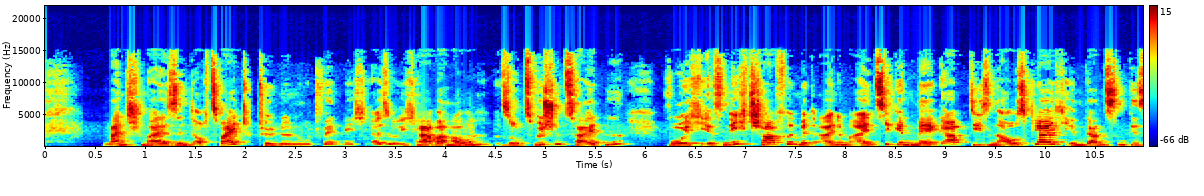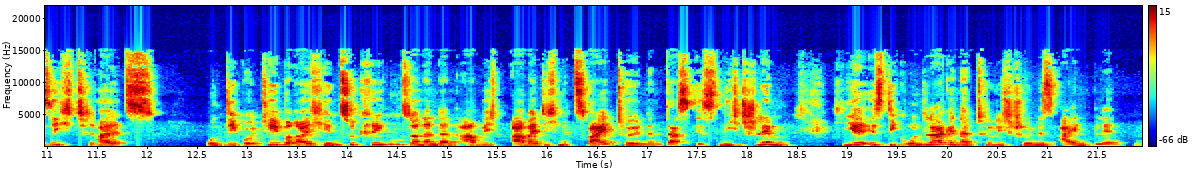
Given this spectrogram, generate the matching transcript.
Manchmal sind auch Zweittöne notwendig. Also ich habe mhm. auch so Zwischenzeiten, wo ich es nicht schaffe, mit einem einzigen Make-up diesen Ausgleich im ganzen Gesicht, Hals und Dekolleté-Bereich hinzukriegen, sondern dann arbeite ich mit zwei Tönen. Das ist nicht schlimm. Hier ist die Grundlage natürlich schönes Einblenden.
